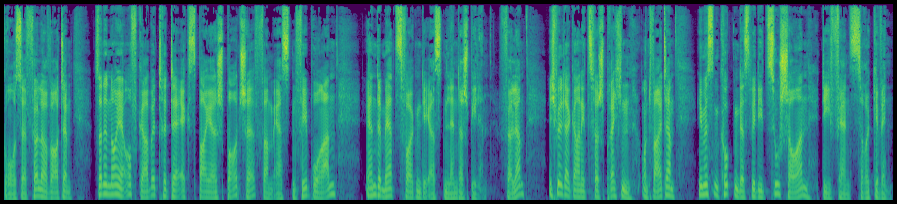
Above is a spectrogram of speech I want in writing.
Große Völlerworte. Seine neue Aufgabe tritt der Ex-Bayer-Sportchef am 1. Februar an. Ende März folgen die ersten Länderspiele. Völler, ich will da gar nichts versprechen. Und weiter, wir müssen gucken, dass wir die Zuschauer, die Fans zurückgewinnen.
